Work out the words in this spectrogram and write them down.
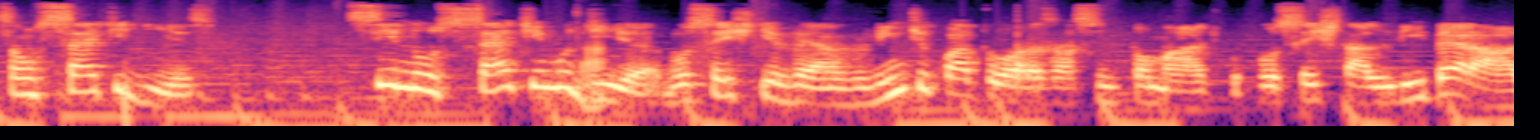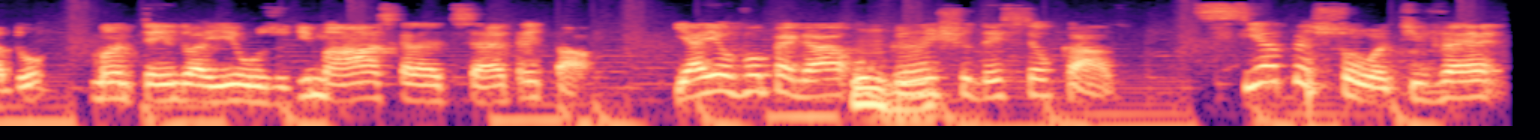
São sete dias. Se no sétimo tá. dia você estiver a 24 horas assintomático, você está liberado, mantendo aí o uso de máscara, etc e tal. E aí eu vou pegar uhum. o gancho desse seu caso. Se a pessoa tiver,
